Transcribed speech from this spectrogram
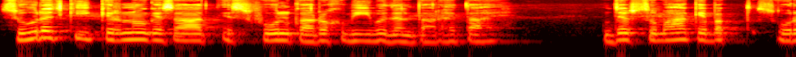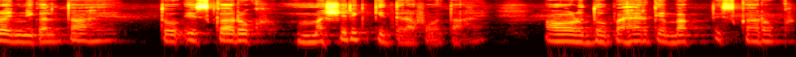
سورج کی کرنوں کے ساتھ اس پھول کا رخ بھی بدلتا رہتا ہے۔ جب صبح کے وقت سورج نکلتا ہے تو اس کا رخ مشرق کی طرف ہوتا ہے اور دوپہر کے وقت اس کا رخ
